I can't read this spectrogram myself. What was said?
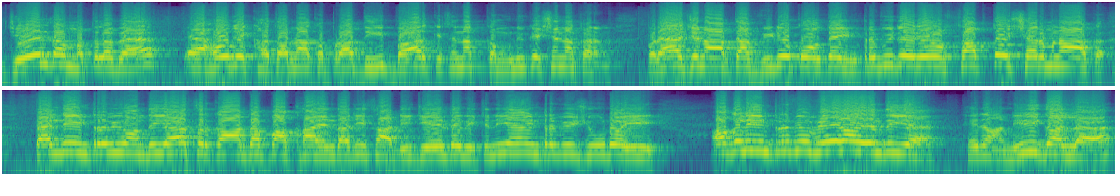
ਜੇਲ੍ਹ ਦਾ ਮਤਲਬ ਹੈ ਇਹੋ ਜਿਹੇ ਖਤਰਨਾਕ ਅਪਰਾਧੀ ਬਾਹਰ ਕਿਸੇ ਨਾਲ ਕਮਿਊਨੀਕੇਸ਼ਨ ਨਾ ਕਰਨ। ਪਰ ਇਹ ਜਨਾਬ ਤਾਂ ਵੀਡੀਓ ਕਾਲ ਤੇ ਇੰਟਰਵਿਊ ਦੇ ਰਹੇ ਔਰ ਸਭ ਤੋਂ ਸ਼ਰਮਨਾਕ, ਪਹਿਲੀ ਇੰਟਰਵਿਊ ਆਉਂਦੀ ਆ, ਸਰਕਾਰ ਦਾ ਪੱਖ ਆ ਜਾਂਦਾ ਜੀ, ਸਾਡੀ ਜੇਲ੍ਹ ਦੇ ਵਿੱਚ ਨਹੀਂ ਇਹ ਇੰਟਰਵਿਊ ਸ਼ੂਟ ਹੋਈ। ਅਗਲੀ ਇੰਟਰਵਿਊ ਫੇਰ ਆ ਜਾਂਦੀ ਹੈ। ਹੈਰਾਨੀ ਦੀ ਗੱਲ ਹੈ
